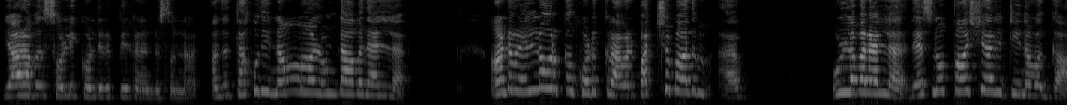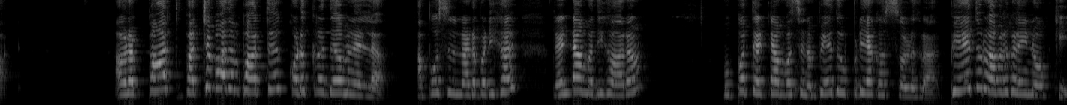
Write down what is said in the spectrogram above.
யாராவது சொல்லிக் கொண்டிருப்பீர்கள் என்று சொன்னால் அந்த தகுதி நம்மால் உண்டாவது அல்ல ஆண்டவர் எல்லோருக்கும் கொடுக்கிறார். அவர் பச்சபாதம் உள்ளவர் அல்ல தேர்ஸ் நோ பார்ஷியாலிட்டி இன் அவர் காட் அவரை பார்த்து பச்சபாதம் பார்த்து கொடுக்கிற தேவன் அல்ல. அப்போ சில நடபடிகள் ரெண்டாம் அதிகாரம் முப்பத்தெட்டாம் வசனம். பேது இப்படியாக சொல்லுகிறார். பேதுர் அவர்களை நோக்கி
